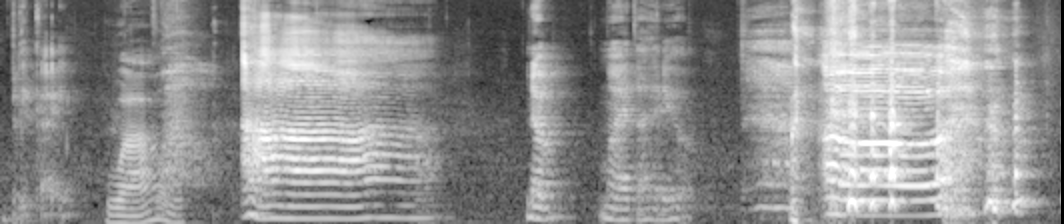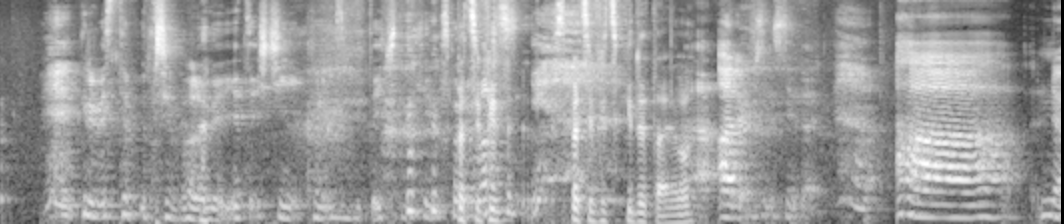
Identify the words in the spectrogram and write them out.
Blikají. Wow. A no, moje ta Harryho. A... Kdybyste potřebovali vědět ještě několik zbytečných informací. Specific, specifický detail. A- Ano, přesně tak. A no,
